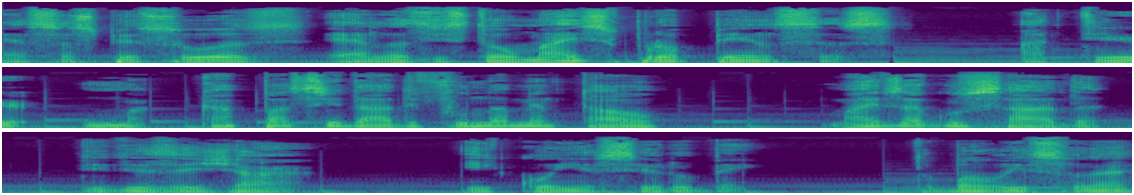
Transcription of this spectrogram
Essas pessoas, elas estão mais propensas a ter uma capacidade fundamental mais aguçada de desejar e conhecer o bem. Muito bom isso, né?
